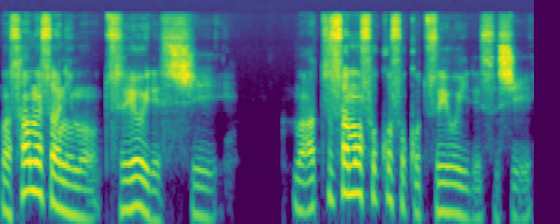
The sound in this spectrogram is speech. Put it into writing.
まあ、寒さにも強いですし、まあ、暑さもそこそこ強いですし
